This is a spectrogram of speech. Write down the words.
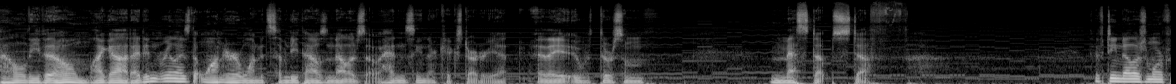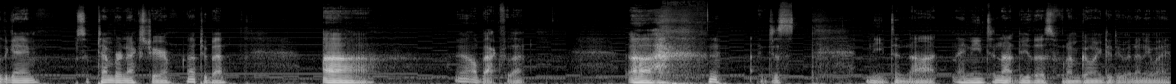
I'll leave it. Oh my god, I didn't realize that Wanderer wanted $70,000 though. I hadn't seen their Kickstarter yet. They it there was some messed up stuff $15 more for the game. September next year. Not too bad. Uh, yeah, I'll back for that. Uh, I just need to not. I need to not do this, but I'm going to do it anyway.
